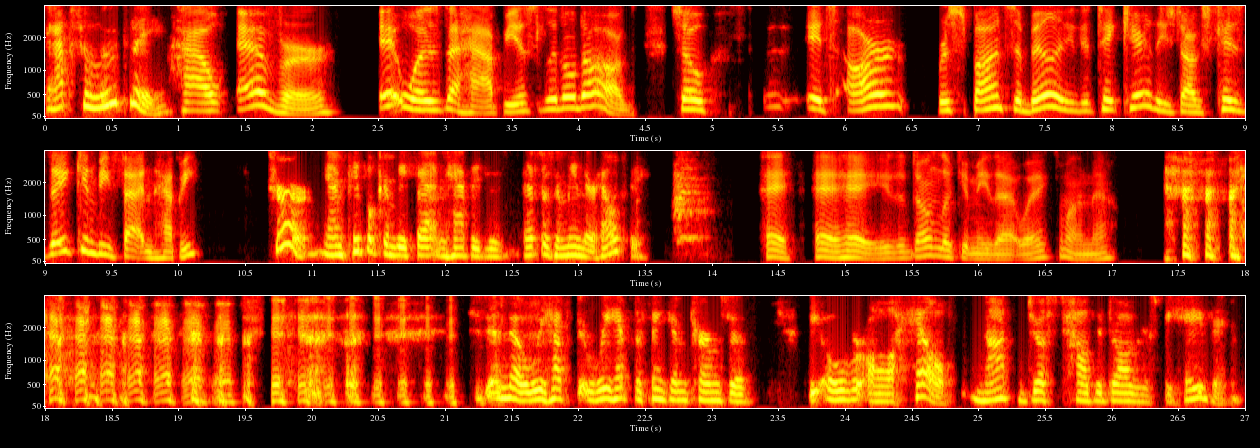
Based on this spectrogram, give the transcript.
Absolutely. However, it was the happiest little dog. So it's our responsibility to take care of these dogs because they can be fat and happy. Sure. And people can be fat and happy. That doesn't mean they're healthy. Hey, hey, hey, don't look at me that way. Come on now. So, no, we have to we have to think in terms of the overall health, not just how the dog is behaving.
